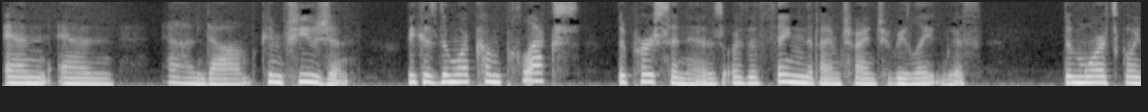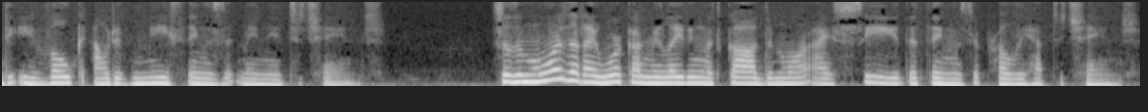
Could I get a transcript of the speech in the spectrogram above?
and and and um, confusion. Because the more complex the person is, or the thing that I'm trying to relate with, the more it's going to evoke out of me things that may need to change. So the more that I work on relating with God, the more I see the things that probably have to change.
